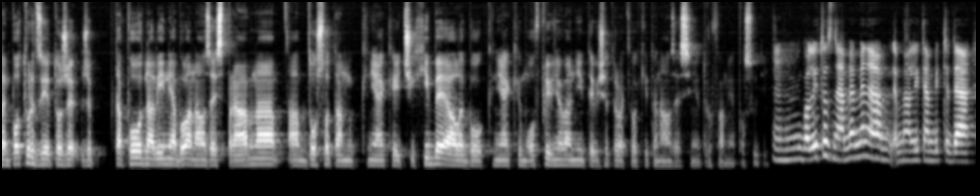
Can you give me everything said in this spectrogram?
len potvrdzuje to, že, že tá pôvodná línia bola naozaj správna a došlo tam k nejakej či chybe alebo k nejakému ovplyvňovaní tej vyšetrovateľky, to naozaj si netrúfam ja posúdiť. Mm-hmm. Boli to známe mená, mali tam byť teda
